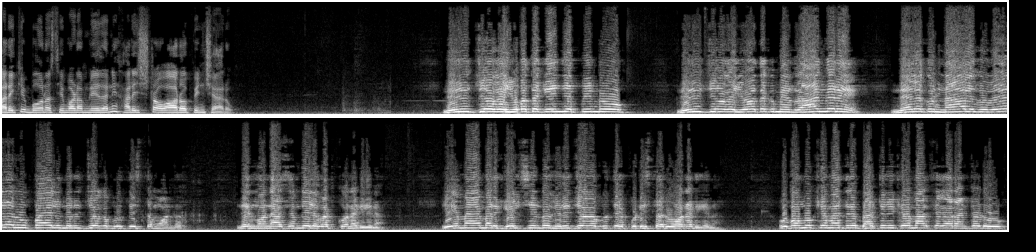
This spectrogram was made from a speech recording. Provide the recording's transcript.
వరికి బోనస్ ఇవ్వడం లేదని హరీష్ రావు ఆరోపించారు. నిరుద్యోగ యువతకు ఏం చెప్పిండ్రు? నిరుద్యోగ యువతకు మేము రాగానే నెలకు నాలుగు వేల రూపాయలు నిరుద్యోగ భృతి ఇస్తాము అన్నారు. నేను మొన్న అసెంబ్లీలో పట్టుకొని అడిగిన. ఏమాయ మరి గెలిచిండ్రు? నిరుద్యోగ భృతి ఎప్పుడు ఇస్తారు అని అడిగిన. ఉప ముఖ్యమంత్రి భట్టి విక్రమార్క గారు అంటాడు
